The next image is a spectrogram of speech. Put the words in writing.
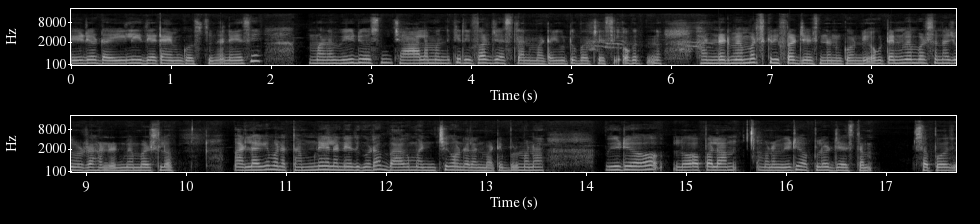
వీడియో డైలీ ఇదే టైంకి వస్తుంది అనేసి మన వీడియోస్ని చాలామందికి రిఫర్ చేస్తుంది అనమాట యూట్యూబ్ వచ్చేసి ఒక హండ్రెడ్ మెంబర్స్కి రిఫర్ చేసింది అనుకోండి ఒక టెన్ మెంబర్స్ అన్నా చూడరా హండ్రెడ్ మెంబర్స్లో. అలాగే మన తమ్నేల్ అనేది కూడా బాగా మంచిగా ఉండాలన్నమాట. ఇప్పుడు మన వీడియో లోపల మనం వీడియో అప్లోడ్ చేస్తాం. సపోజ్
